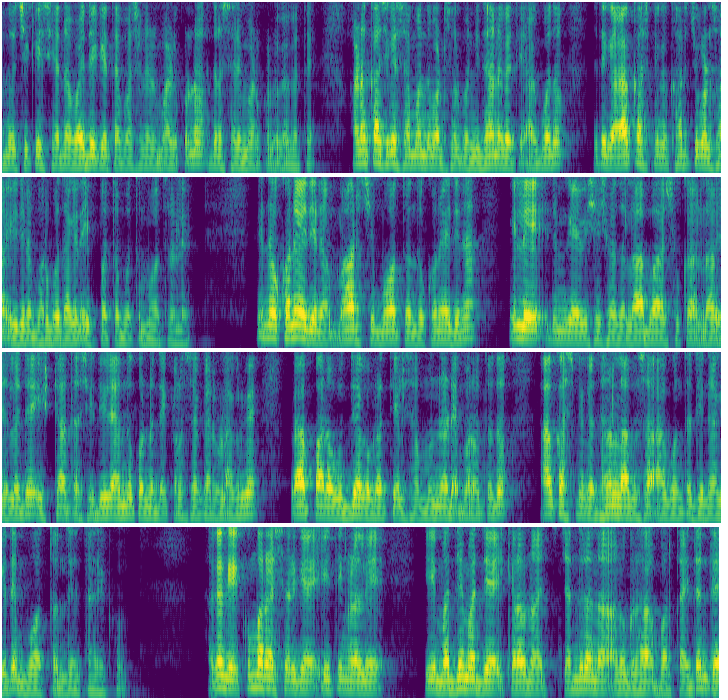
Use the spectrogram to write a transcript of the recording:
ಒಂದು ಚಿಕಿತ್ಸೆಯನ್ನು ವೈದ್ಯಕೀಯ ತಪಾಸಣೆಯನ್ನು ಮಾಡಿಕೊಂಡು ಅದನ್ನು ಸರಿ ಮಾಡಿಕೊಳ್ಬೇಕಾಗುತ್ತೆ. ಹಣಕಾಸಿಗೆ ಸಂಬಂಧಪಟ್ಟ ಸ್ವಲ್ಪ ನಿಧಾನಗತಿ ಆಗ್ಬೋದು. ಜೊತೆಗೆ ಆಕಸ್ಮಿಕ ಖರ್ಚುಗಳು ಸಹ ಈ ದಿನ ಬರ್ಬೋದಾಗಿದೆ ಇಪ್ಪತ್ತೊಂಬತ್ತು ಮೂವತ್ತರಲ್ಲಿ. ಇನ್ನು ಕೊನೆಯ ದಿನ, ಮಾರ್ಚ್ ಮೂವತ್ತೊಂದು ಕೊನೆಯ ದಿನ ಇಲ್ಲಿ ನಿಮಗೆ ವಿಶೇಷವಾದ ಲಾಭ, ಸುಖ ಲಾಭ ಇಲ್ಲದೆ ಇಷ್ಟಾರ್ಥ ಸಿದ್ಧಿದೆ ಅಂದುಕೊಂಡಂತೆ ಕೆಲಸ ಕಾರ್ಯಗಳಾಗಿವೆ ವ್ಯಾಪಾರ, ಉದ್ಯೋಗ ವೃತ್ತಿಯಲ್ಲಿ ಸಹ ಮುನ್ನಡೆ ಬರುವಂಥದ್ದು. ಆಕಸ್ಮಿಕ ಧನಲಾಭ ಸಹ ಆಗುವಂಥ ದಿನ ಆಗಿದೆ, ಮೂವತ್ತೊಂದನೇ ತಾರೀಕು. ಹಾಗಾಗಿ ಕುಂಭರಾಶಿಯವರಿಗೆ ಈ ತಿಂಗಳಲ್ಲಿ ಈ ಮಧ್ಯೆ ಮಧ್ಯೆ ಕೆಲವನ್ನ ಚಂದ್ರನ ಅನುಗ್ರಹ ಬರ್ತಾ ಇದ್ದಂತೆ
